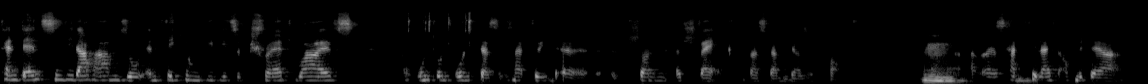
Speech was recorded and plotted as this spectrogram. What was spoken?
Tendenzen wieder haben, so Entwicklungen wie diese Treadwives und, und, und. Das ist natürlich äh, schon schräg, was da wieder so kommt. Mhm. Aber es hat vielleicht auch mit der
